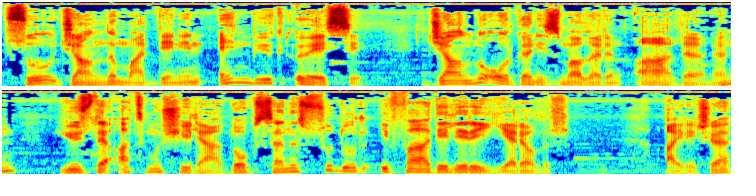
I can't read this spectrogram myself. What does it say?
su canlı maddenin en büyük öğesi, canlı organizmaların ağırlığının %60 ila 90'ı sudur ifadeleri yer alır. Ayrıca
